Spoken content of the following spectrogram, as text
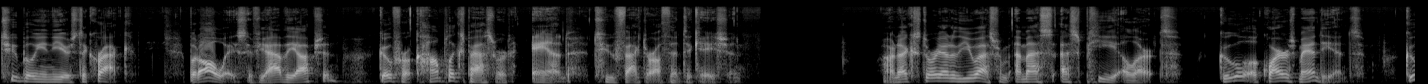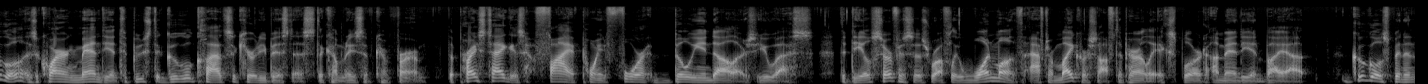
2 billion years to crack. But always, if you have the option, go for a complex password and two factor authentication. Our next story out of the US from MSSP Alert Google acquires Mandiant. Google is acquiring Mandiant to boost the Google Cloud security business, the companies have confirmed. The price tag is $5.4 billion US. The deal surfaces roughly one month after Microsoft apparently explored a Mandiant buyout. Google's been an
